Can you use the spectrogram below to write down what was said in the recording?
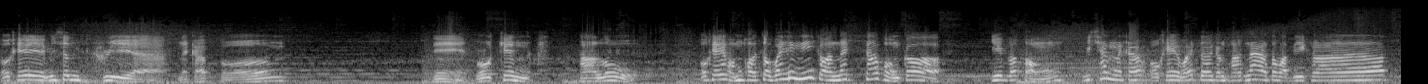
โอเค มิชชั่นเคลียร์นะครับผม นี่ broken hollow โอเค ผมขอจบไว้ที่นี้ก่อนนะครับ ผมก็ยิบแล้วสองมิชชั่นนะครับ โอเค ไว้เจอกันพาร์ทหน้า สวัสดีครับ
